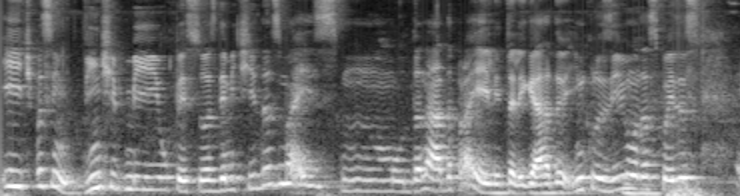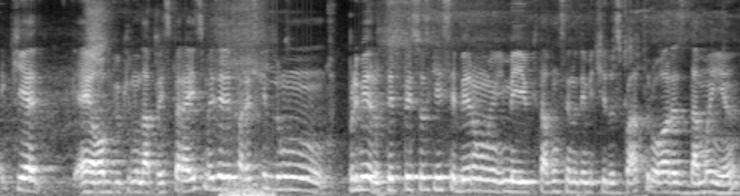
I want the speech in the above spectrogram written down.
E, tipo assim, 20 mil pessoas demitidas, mas não muda nada pra ele, tá ligado? Inclusive, uma das coisas que é, é óbvio que não dá pra esperar isso, mas ele parece que ele não. Primeiro, teve pessoas que receberam um e-mail que estavam sendo demitidas 4 horas da manhã.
